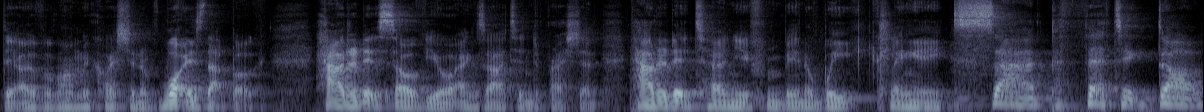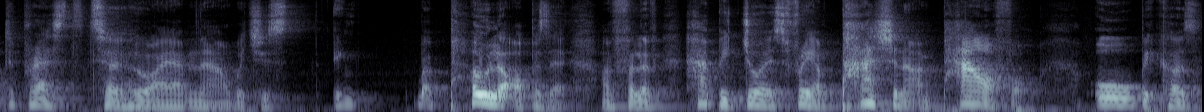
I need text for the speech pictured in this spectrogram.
the overwhelming question of what is that book? How did it solve your anxiety and depression? How did it turn you from being a weak, clingy, sad, pathetic, dark, depressed to who I am now, which is a polar opposite? I'm full of happy, joyous, free, I'm passionate, I'm powerful, all because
